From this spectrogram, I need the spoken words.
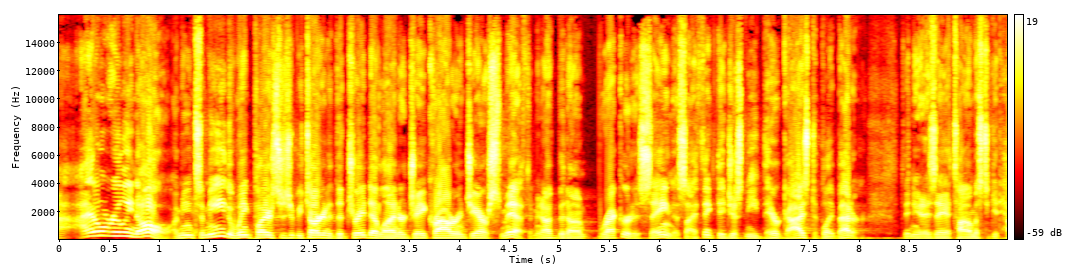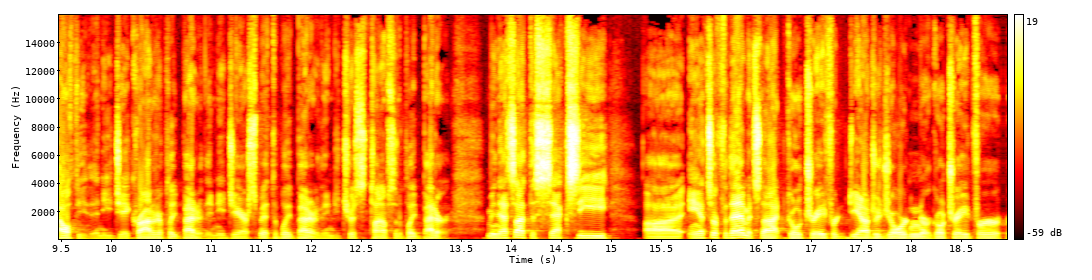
I don't really know. I mean, to me, the wing players who should be targeted at the trade deadline are Jay Crowder and J.R. Smith. I mean, I've been on record as saying this. I think they just need their guys to play better. They need Isaiah Thomas to get healthy. They need Jay Crowder to play better. They need J.R. Smith to play better. They need Tristan Thompson to play better. I mean, that's not the sexy uh, answer for them. It's not go trade for DeAndre Jordan or go trade for,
